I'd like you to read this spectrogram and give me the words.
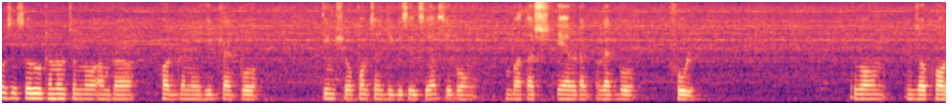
প্রসেসর ওঠানোর জন্য আমরা হট গানে হিট রাখব তিনশো পঞ্চাশ ডিগ্রি সেলসিয়াস এবং বাতাস, এয়ার রাখব ফুল। এবং যখন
